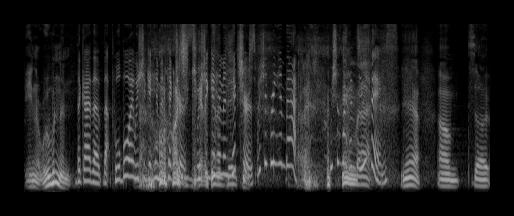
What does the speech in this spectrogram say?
eating a Reuben and The guy, the, that pool boy, we should get him in should pictures. we should get him in pictures. pictures. We should bring him back. we should let him do things. yeah. Um, so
